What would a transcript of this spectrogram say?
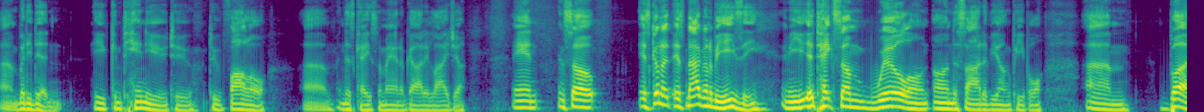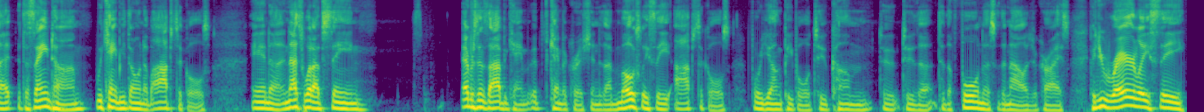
um, but he didn't. He continued to to follow, um, in this case, the man of God, Elijah, and and so it's gonna it's not gonna be easy. I mean, it takes some will on on the side of young people. Um, but at the same time, we can't be throwing up obstacles, and uh, and that's what I've seen ever since I became became a Christian. Is I mostly see obstacles for young people to come to to the to the fullness of the knowledge of Christ. Because you rarely see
